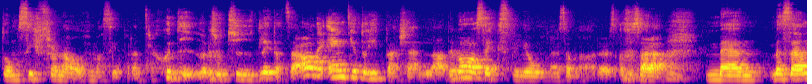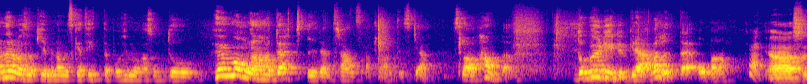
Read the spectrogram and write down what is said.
de siffrorna och hur man ser på den tragedin. Och det är så tydligt att så här, ah, det är enkelt att hitta en källa, det var sex miljoner som mördades. Alltså, så här, men, men sen när det var så, okej men om vi ska titta på hur många som dog, hur många har dött i den transatlantiska slavhandeln? Då började ju du gräva lite och bara, Ja, alltså,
